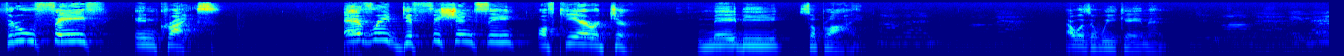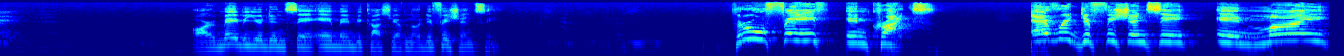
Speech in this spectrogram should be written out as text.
Through faith in Christ, every deficiency of character may be supplied. Amen. That was a weak amen. amen. Or maybe you didn't say amen because you have no deficiency. Through faith in Christ, every deficiency in my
